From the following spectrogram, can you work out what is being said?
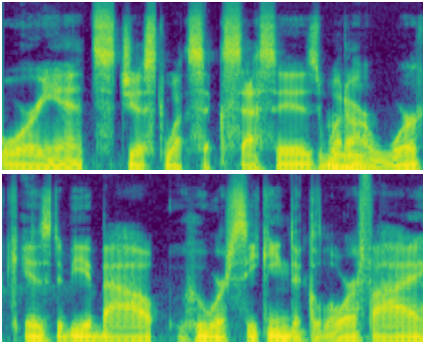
orients just what success is, what our work is to be about, who we're seeking to glorify.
